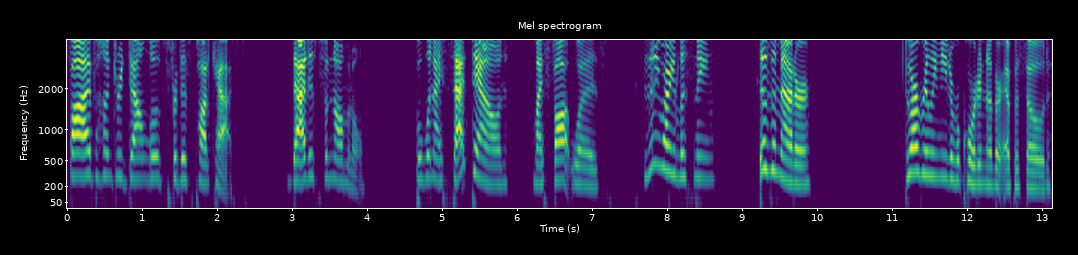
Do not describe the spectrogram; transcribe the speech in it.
500 downloads for this podcast. That is phenomenal. But when I sat down, my thought was, is anybody listening? Doesn't matter. Do I really need to record another episode?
